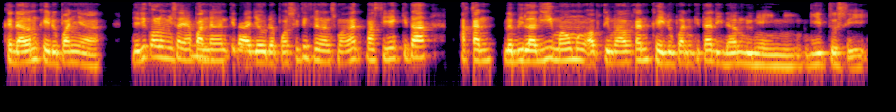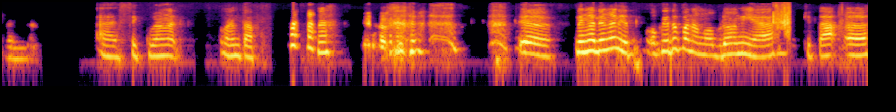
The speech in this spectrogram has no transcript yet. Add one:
ke dalam kehidupannya. Jadi kalau misalnya Hmm. pandangan kita aja udah positif dengan semangat, pastinya kita akan lebih lagi mau mengoptimalkan kehidupan kita di dalam dunia ini. Gitu sih. Asik banget. Mantap. Nah, Ya, dengar-dengar nih, waktu itu pernah ngobrol nih ya, kita eh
